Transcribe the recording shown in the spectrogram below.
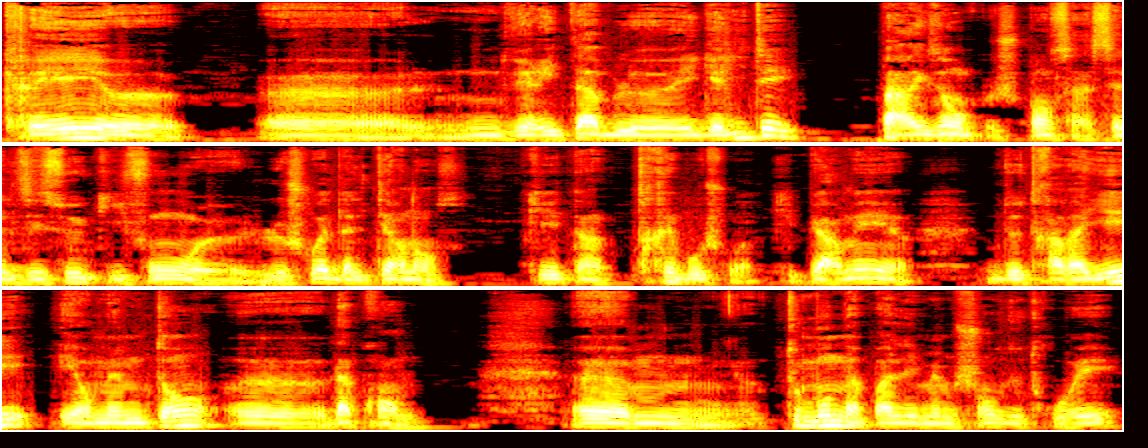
créer euh, une véritable égalité. Par exemple, je pense à celles et ceux qui font le choix de l'alternance, qui est un très beau choix, qui permet de travailler et en même temps d'apprendre. tout le monde n'a pas les mêmes chances de trouver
